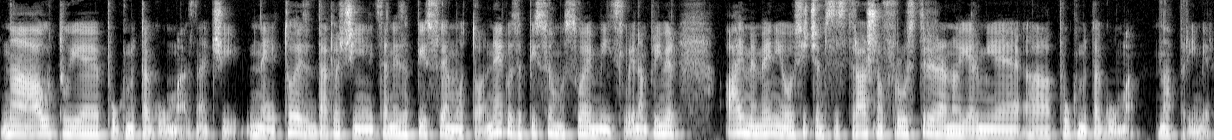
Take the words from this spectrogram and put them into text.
na autu je puknuta guma. Znači, ne, to je dakle činjenica, ne zapisujemo to, nego zapisujemo svoje misli. Na primjer, ajme, meni osjećam se strašno frustrirano jer mi je puknuta guma, na primjer.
